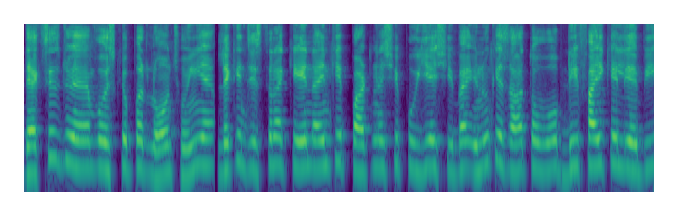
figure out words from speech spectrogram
डेक्सेस जो है वो इसके ऊपर लॉन्च हुई है। लेकिन जिस तरह के की पार्टनरशिप हुई है शिबा इनू के साथ तो वो डी के लिए भी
